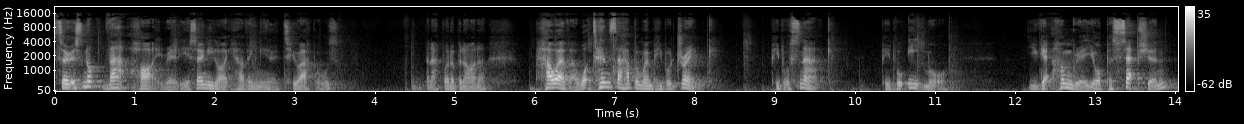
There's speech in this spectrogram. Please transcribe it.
so it's not that high, really. It's only like having, you know, two apples, an apple and a banana. However, what tends to happen when people drink? People snack, people eat more. You get hungrier. Your perception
